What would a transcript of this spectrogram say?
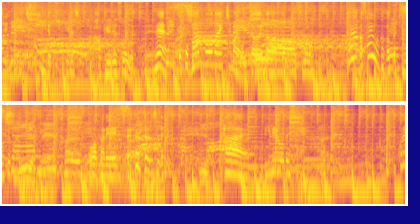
ちいいんで1枚でもかけれそうかなかけれそうですねね、はい結構万能な1枚をいただいたなあー素晴らしいですねとこれなんか最後にかかったら気持ちよくない？いいですね。お別れみたいな感じで。はい。いいですね。はい。美メロですね。はい。これ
